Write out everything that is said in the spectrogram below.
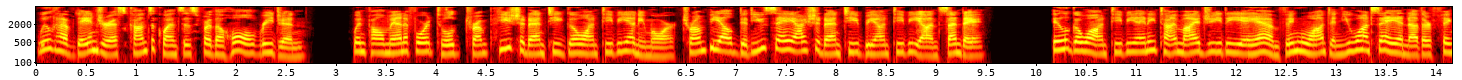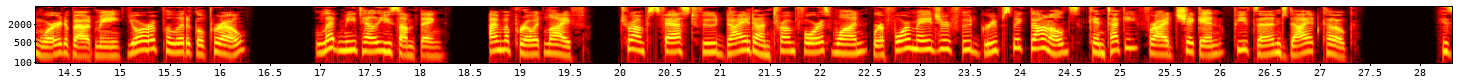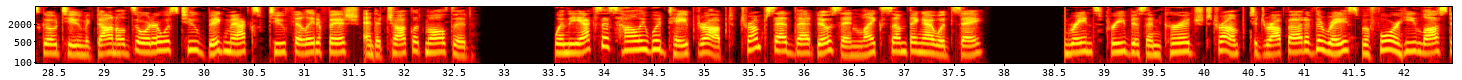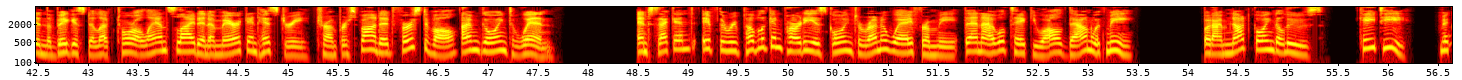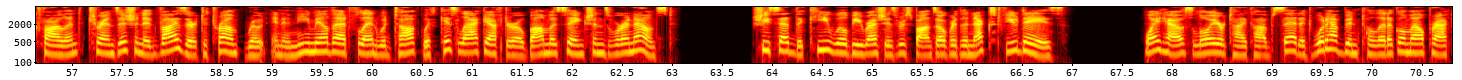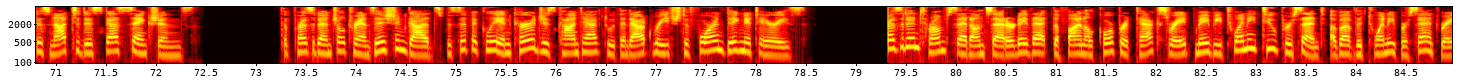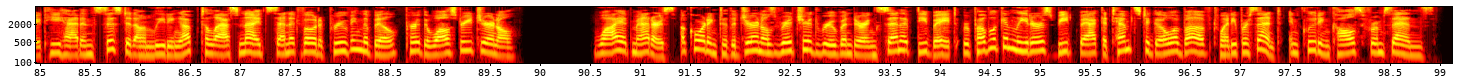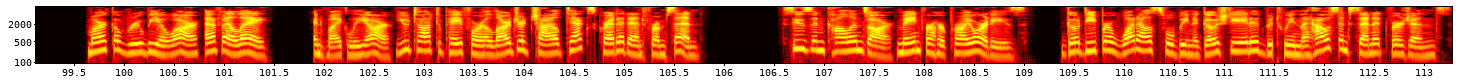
will have dangerous consequences for the whole region. When Paul Manafort told Trump he shouldn't go on TV anymore, Trump yelled did you say I shouldn't be on TV on Sunday? I'll go on TV anytime I GDAM thing want and you want say another thing word about me, you're a political pro? Let me tell you something. I'm a pro at life. Trump's fast food diet on Trump Force 1, were four major food groups McDonald's, Kentucky Fried Chicken, Pizza and Diet Coke. His go-to McDonald's order was two Big Macs, two Filet-O-Fish, and a chocolate malted. When the Access Hollywood tape dropped, Trump said that doesn't something I would say. Reince Priebus encouraged Trump to drop out of the race before he lost in the biggest electoral landslide in American history. Trump responded, first of all, I'm going to win. And second, if the Republican Party is going to run away from me, then I will take you all down with me. But I'm not going to lose. KT. McFarland, transition advisor to Trump, wrote in an email that Flynn would talk with Kislyak after Obama sanctions were announced. She said the key will be Russia's response over the next few days. White House lawyer Ty Cobb said it would have been political malpractice not to discuss sanctions. The presidential transition guide specifically encourages contact with and outreach to foreign dignitaries. President Trump said on Saturday that the final corporate tax rate may be 22%, above the 20% rate he had insisted on leading up to last night's Senate vote approving the bill, per the Wall Street Journal. Why it matters, according to the Journal's Richard Rubin during Senate debate, Republican leaders beat back attempts to go above 20%, including calls from Sens. Marco Rubio R. FLA and Mike Lee R. Utah to pay for a larger child tax credit and from Sen. Susan Collins R. Maine for her priorities. Go deeper What else will be negotiated between the House and Senate versions?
